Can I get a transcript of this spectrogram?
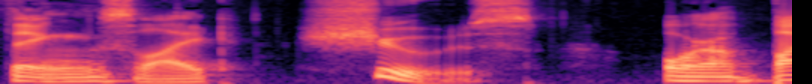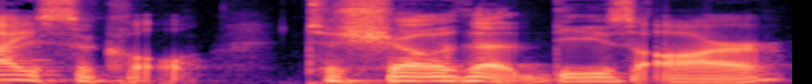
things like shoes or a bicycle to show that these are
